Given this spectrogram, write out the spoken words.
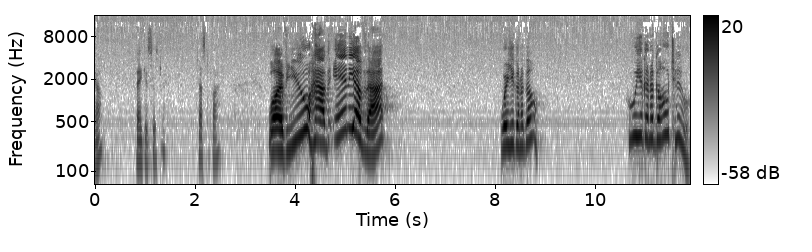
Yeah? Thank you, sister. Testify. Well, if you have any of that, where are you going to go? Who are you going to go to?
